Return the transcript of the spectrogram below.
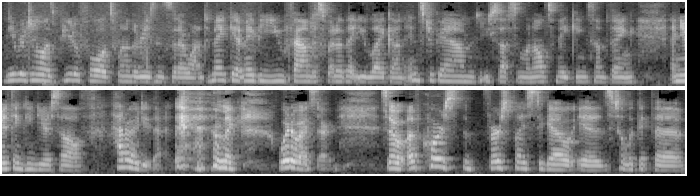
the original is beautiful. It's one of the reasons that I wanted to make it. Maybe you found a sweater that you like on Instagram, you saw someone else making something, and you're thinking to yourself, how do I do that? like, where do I start? So, of course, the first place to go is to look at the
